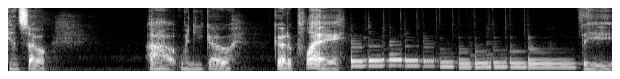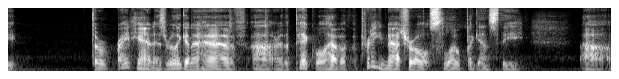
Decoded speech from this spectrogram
And so uh, when you go go to play, the the right hand is really going to have, uh, or the pick will have a, a, pretty natural slope against the uh,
